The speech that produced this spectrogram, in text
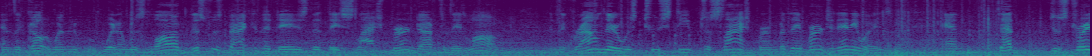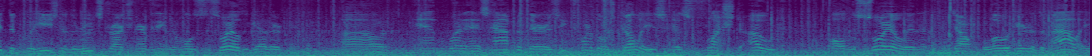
And the gull when when it was logged, this was back in the days that they slash burned after they logged. And the ground there was too steep to slash burn, but they burnt it anyways. And that destroyed the cohesion of the root structure and everything that holds the soil together. Uh, and what has happened there is each one of those gullies has flushed out all the soil in it down below here to the valley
